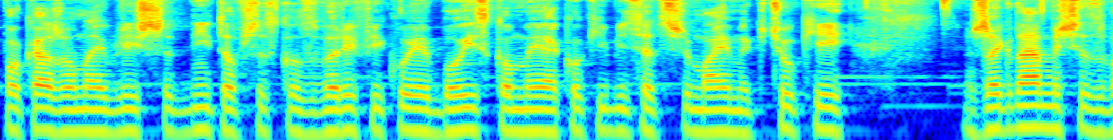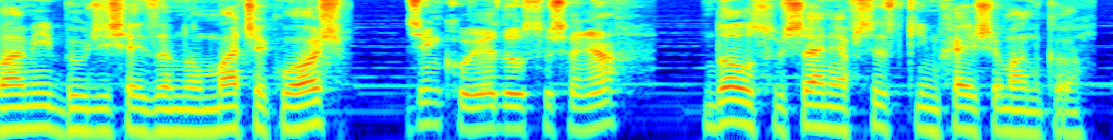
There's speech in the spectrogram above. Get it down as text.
pokażą najbliższe dni, to wszystko zweryfikuje boisko. My jako kibice trzymajmy kciuki. Żegnamy się z Wami. Był dzisiaj ze mną Maciek Łoś. Dziękuję, do usłyszenia. Do usłyszenia wszystkim. Hej, siemanko.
